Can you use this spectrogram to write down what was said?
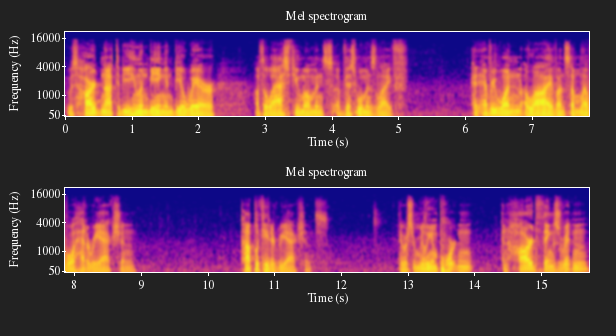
It was hard not to be a human being and be aware of the last few moments of this woman's life. And everyone alive on some level had a reaction, complicated reactions. There were some really important and hard things written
